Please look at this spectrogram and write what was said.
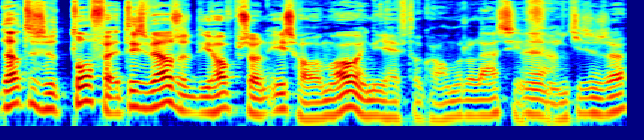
dat is het toffe. Het is wel zo, die hoofdpersoon is homo en die heeft ook homo-relaties en Ja. vriendjes en zo.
